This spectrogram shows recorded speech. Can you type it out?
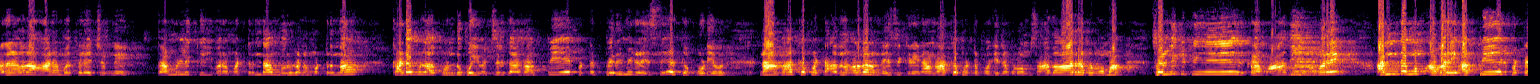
அதனாலதான் ஆரம்பத்திலே சொன்னேன் தமிழுக்கு இவரை மட்டும்தான் முருகனை மட்டும்தான் கடவுளா கொண்டு போய் வச்சிருக்காங்க. அப்பேற்பட்ட பெருமைகளை சேர்க்கக்கூடியவர். நான் வாக்கப்பட்ட அதனாலதான் நான் நேசிக்கிறேன். நான் வாக்கப்பட்ட போகிற குடும்பம் சாதாரண குடும்பமா? சொல்லிக்கிட்டே இருக்கலாம். ஆதியும் அவரே அந்தமும் அவரை. அப்பேற்பட்ட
